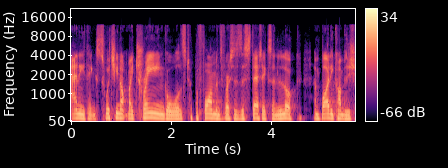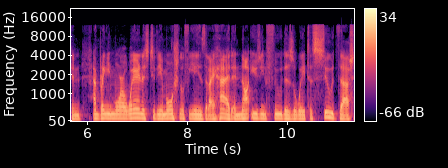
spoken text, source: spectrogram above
anything, switching up my training goals to performance versus aesthetics and look and body composition, and bringing more awareness to the emotional feelings that I had and not using food as a way to soothe that,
